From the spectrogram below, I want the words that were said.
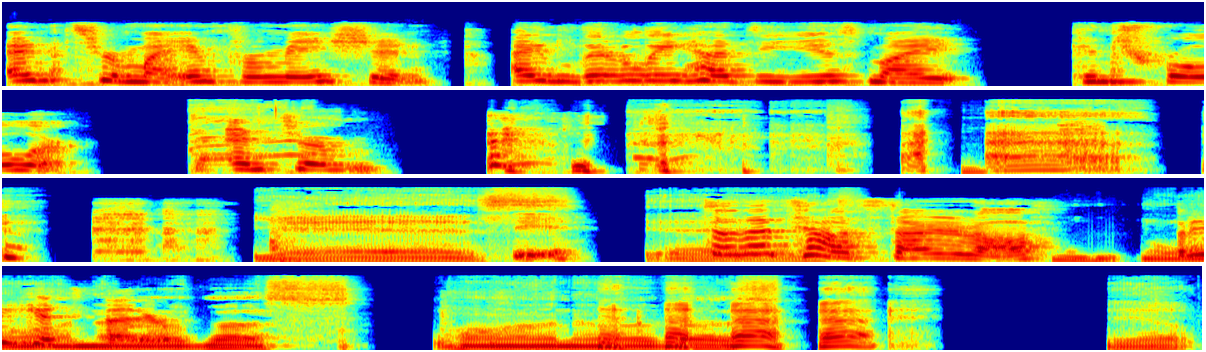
enter my information? I literally had to use my controller to enter yes. Yeah. So that's how it started off. But it gets better. One of us. One of us. yep.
